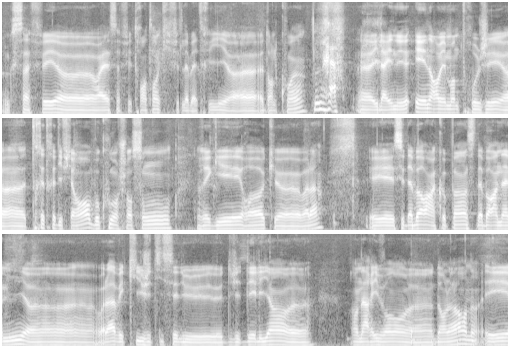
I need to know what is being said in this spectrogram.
Donc ça fait euh, ouais ça fait 30 ans qu'il fait de la batterie euh, dans le coin. Euh, il a une- énormément de projets très très différents, beaucoup en chanson, reggae, rock, voilà. Et c'est d'abord un copain, c'est d'abord un ami, voilà, avec qui j'ai tissé du- du- des liens en arrivant dans l'Orne. Et,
